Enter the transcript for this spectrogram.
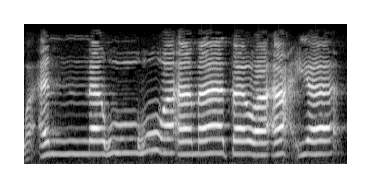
وَأَنَّهُ هُوَ أَمَاتَ وَأَحْيَا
